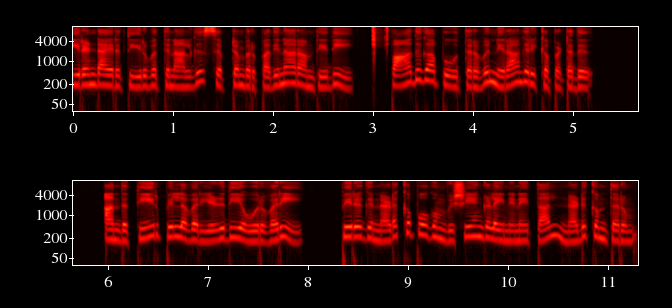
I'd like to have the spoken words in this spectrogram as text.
இரண்டாயிரத்தி இருபத்தி நான்கு செப்டம்பர் பதினாறாம் தேதி பாதுகாப்பு உத்தரவு நிராகரிக்கப்பட்டது. அந்த தீர்ப்பில் அவர் எழுதிய ஒரு வரி பிறகு நடக்கப்போகும் விஷயங்களை நினைத்தால் நடுக்கம் தரும்.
